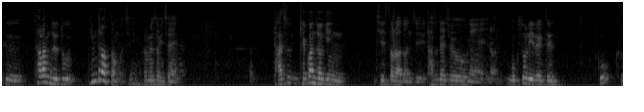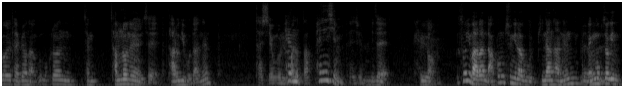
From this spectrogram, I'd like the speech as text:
그 사람들도 힘들었던 거지. 그러면서 이제 다수 객관적인 질서라든지 다수 대중의 이런 목소리를 듣고 그걸 대변하고 뭐 그런 쟁, 담론을 이제 다루기보다는 다시 영놀이 팬- 빠졌다. 팬심 팬심. 이제 팬덤. 소위 말한 낙곰충이라고 비난하는 그 네, 맹목적인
